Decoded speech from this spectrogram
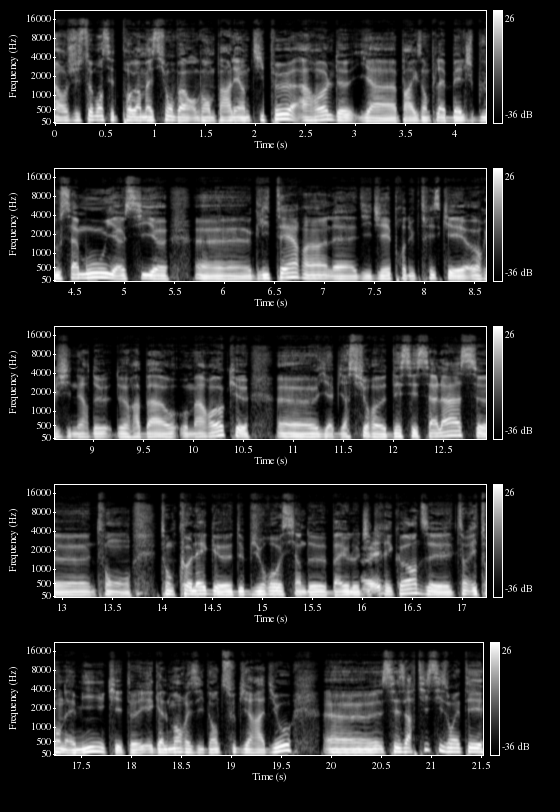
alors justement cette programmation, on va on va en parler un petit peu. Harold, il y a par exemple la Belge Blue Samou, il y a aussi euh, euh, Glitter, hein, la DJ productrice qui est originaire de, de Rabat au, au Maroc. Euh, il y a bien sûr euh, DC Salas, euh, ton ton collègue de bureau au sein de Biologic. Records et ton, et ton, ami qui est également résident de Sugi Radio. ces artistes, ils ont été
